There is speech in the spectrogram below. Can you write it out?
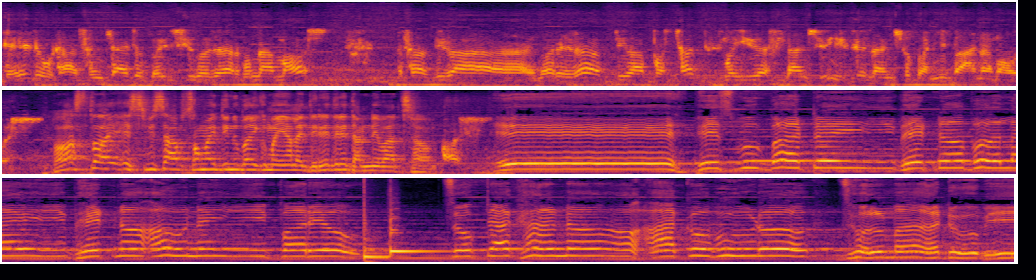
धेरैले उठाएको छन्। चाहे त्यो वैदेशिक रोजगारको नाममा होस् अथवा विवाह गरेर विवाह पश्चात म युएस लान्छु युके लान्छु भन्ने बाहनामा होस् हस् त एसपी साहब समय दिनुभएकोमा यहाँलाई धेरै धेरै धन्यवाद छ। ए फेसबुकबाटै भेट्न बोलाइ भेट्न आउनै पर्यो। चोकटा खान आको बुढो झोलमा डुबी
